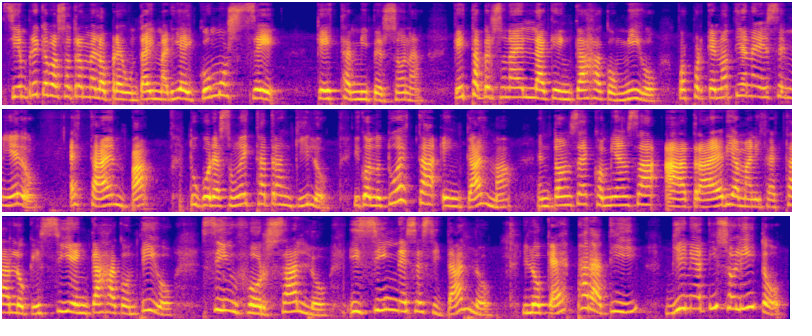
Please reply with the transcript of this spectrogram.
Siempre que vosotros me lo preguntáis, María, ¿y cómo sé que esta es mi persona? Que esta persona es la que encaja conmigo. Pues porque no tienes ese miedo, estás en paz, tu corazón está tranquilo. Y cuando tú estás en calma, entonces comienza a atraer y a manifestar lo que sí encaja contigo, sin forzarlo y sin necesitarlo. Y lo que es para ti, viene a ti solito,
